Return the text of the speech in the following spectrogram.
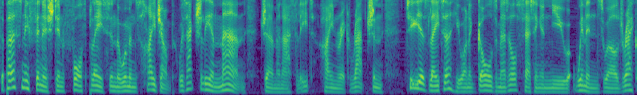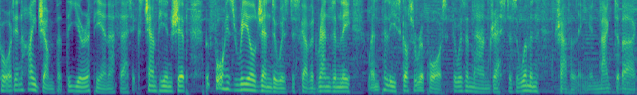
the person who finished in fourth place in the women's high jump was actually a man, German athlete Heinrich Ratjen. Two years later, he won a gold medal, setting a new women's world record in high jump at the European Athletics Championship before his real gender was discovered randomly when police got a report there was a man dressed as a woman travelling in Magdeburg.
